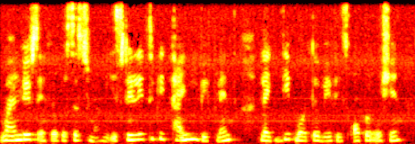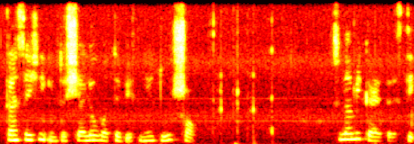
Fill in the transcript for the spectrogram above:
wind waves versus tsunami is relatively tiny wavelength like deep water wave in open ocean transitioning into shallow water wave near to shore. Tsunami characteristic.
